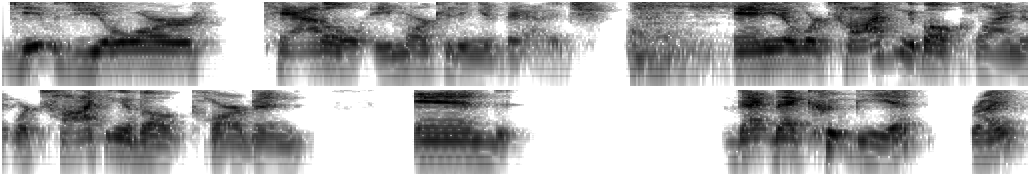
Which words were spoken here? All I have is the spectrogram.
gives your cattle a marketing advantage. And you know, we're talking about climate, we're talking about carbon, and that that could be it, right?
